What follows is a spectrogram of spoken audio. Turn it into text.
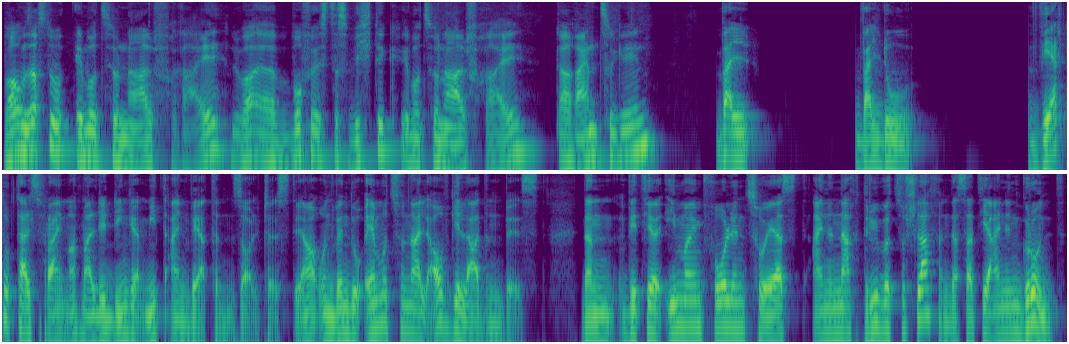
Warum sagst du emotional frei? Äh, wofür ist das wichtig, emotional frei? Da reinzugehen? Weil, weil du werturteilsfrei manchmal die Dinge mit einwerten solltest, ja. Und wenn du emotional aufgeladen bist, dann wird dir immer empfohlen, zuerst eine Nacht drüber zu schlafen. Das hat ja einen Grund.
